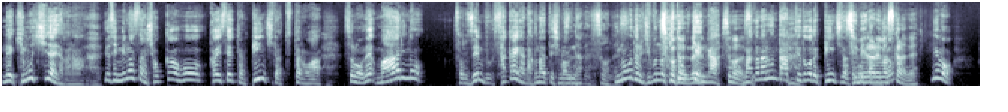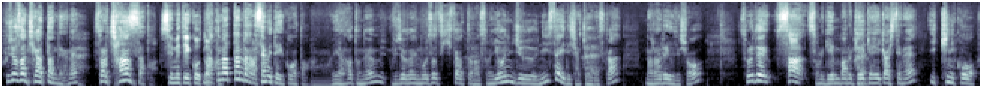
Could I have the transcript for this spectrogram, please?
ね、気持ち次第だから、はい、要するに皆さん食感法改正ってのはピンチだって言ったのは、はい、そのね周りのその全部境がなくなってしまう今までの自分の既得権がなくなるんだっていうところでピンチだと攻められますからね。でも藤尾さん違ったんだよね、はい、それはチャンスだと。攻めていこうと。なくなったんだから攻めていこうと。いやあとね藤尾さんにもう一つ聞きたかったのはその42歳で社長ですか、なられるでしょ？それでさあその現場の経験を生かしてね、はい、一気にこう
